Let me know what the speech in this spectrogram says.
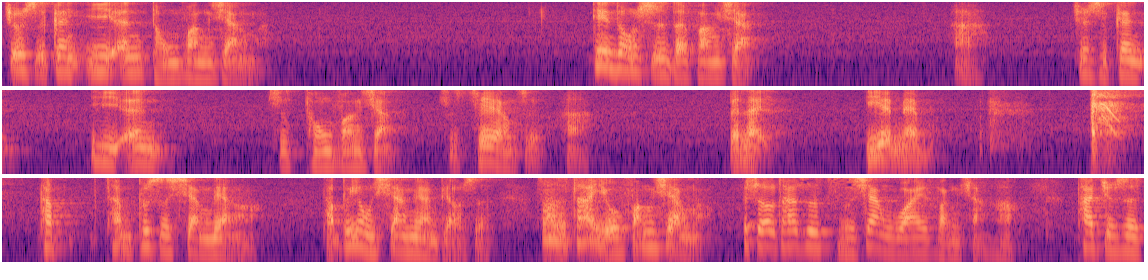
就是跟 E N 同方向嘛。电动势的方向，啊，就是跟 E N 是同方向，是这样子啊。本来 E M F 它它不是向量啊，它不用向量表示，但是它有方向嘛。这时候它是指向 Y 方向啊，它就是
